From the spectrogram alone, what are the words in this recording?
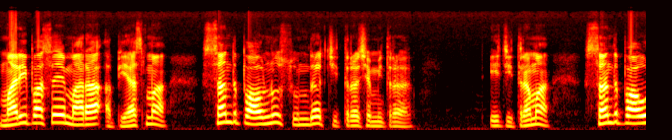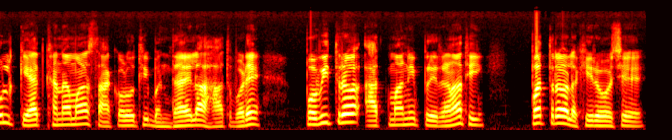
મારી પાસે મારા અભ્યાસમાં સંત પાઉલનું સુંદર ચિત્ર છે મિત્ર. એ ચિત્રમાં સંત પાઉલ કેદખાનામાં સાંકળોથી બંધાયેલા હાથ વડે પવિત્ર આત્માની પ્રેરણાથી પત્ર લખી રહ્યો છે.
